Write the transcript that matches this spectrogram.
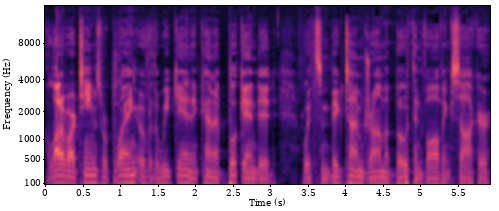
A lot of our teams were playing over the weekend and kind of bookended with some big time drama, both involving soccer,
